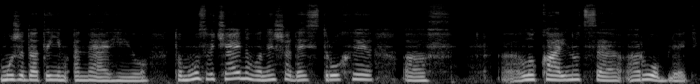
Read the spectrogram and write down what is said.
може дати їм енергію. Тому, звичайно, вони ще десь трохи е, е, локально це роблять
